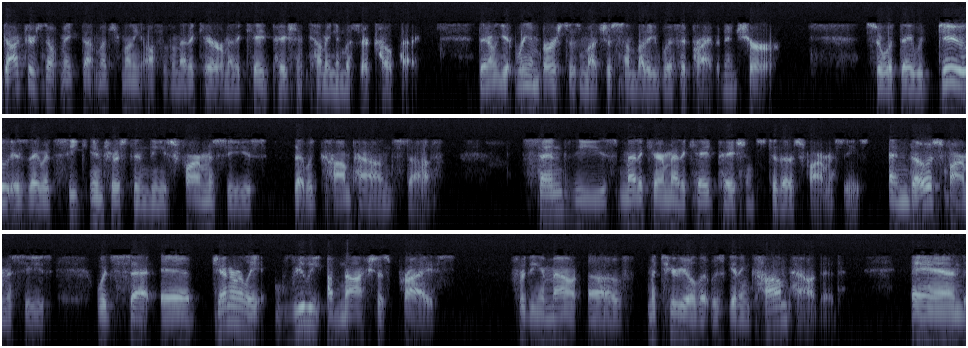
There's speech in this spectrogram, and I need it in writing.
Doctors don't make that much money off of a Medicare or Medicaid patient coming in with their copay. They don't get reimbursed as much as somebody with a private insurer. So what they would do is they would seek interest in these pharmacies that would compound stuff, send these Medicare and Medicaid patients to those pharmacies. And those pharmacies would set a generally really obnoxious price for the amount of material that was getting compounded. And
